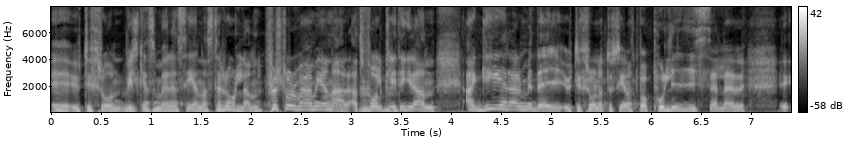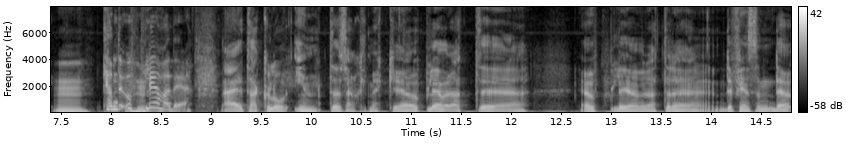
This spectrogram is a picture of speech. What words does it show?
eh, utifrån vilken som är den senaste rollen? Förstår du vad jag menar? Att folk lite grann agerar med dig utifrån att du senast var polis eller... Eh, Kan du uppleva det? Nej, tack och lov inte särskilt mycket. Jag upplever att, eh, jag upplever att det, där, det finns en... Det,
